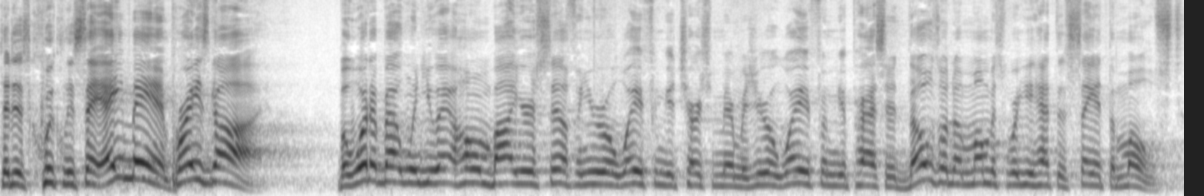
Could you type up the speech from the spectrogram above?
to just quickly say, Amen, praise God. But what about when you're at home by yourself and you're away from your church members, you're away from your pastor? Those are the moments where you have to say it the most.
